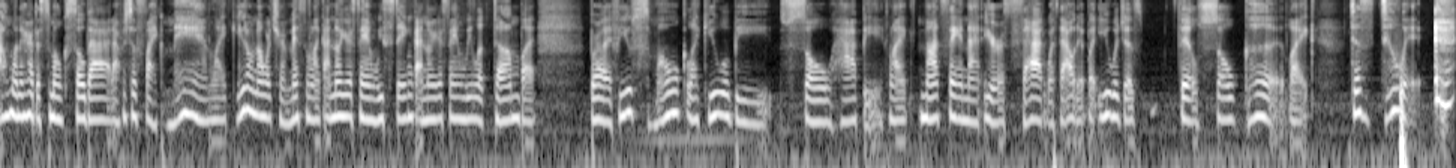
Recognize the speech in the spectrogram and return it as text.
I wanted her to smoke so bad. I was just like, man, like, you don't know what you're missing. Like, I know you're saying we stink. I know you're saying we look dumb, but, bruh, if you smoke, like, you will be so happy. Like, not saying that you're sad without it, but you would just feel so good. Like, just do it.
